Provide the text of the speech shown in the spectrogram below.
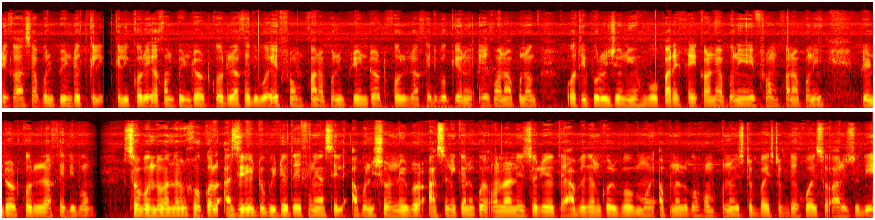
লিখা আছে। আপুনি প্ৰিণ্টত ক্লিক ক্লিক কৰি এখন প্ৰিণ্ট আউট কৰি ৰাখি দিব। এই ফৰ্মখন আপুনি প্ৰিণ্ট আউট কৰি ৰাখি দিব কিয়নো এইখন আপোনাক অতি প্ৰয়োজনীয় হ'ব পাৰে। সেইকাৰণে আপুনি এই ফৰ্মখন আপুনি প্ৰিণ্ট আউট কৰি ৰাখি দিব। চ' বন্ধু বান্ধৱীসকল আজিৰ এইটো ভিডিঅ'ত এইখিনি আছিল। আপুনি স্বনিৰ্ভৰ আঁচনি কেনেকৈ অনলাইনৰ জৰিয়তে আবেদন কৰিব মই আপোনালোকক সম্পূৰ্ণ ষ্টেপ বাই ষ্টেপ দেখুৱাইছোঁ। আৰু যদি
